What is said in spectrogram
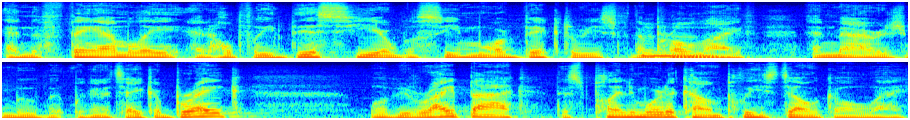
and the family, and hopefully this year we'll see more victories for the mm-hmm. pro life and marriage movement. We're going to take a break. We'll be right back. There's plenty more to come. Please don't go away.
